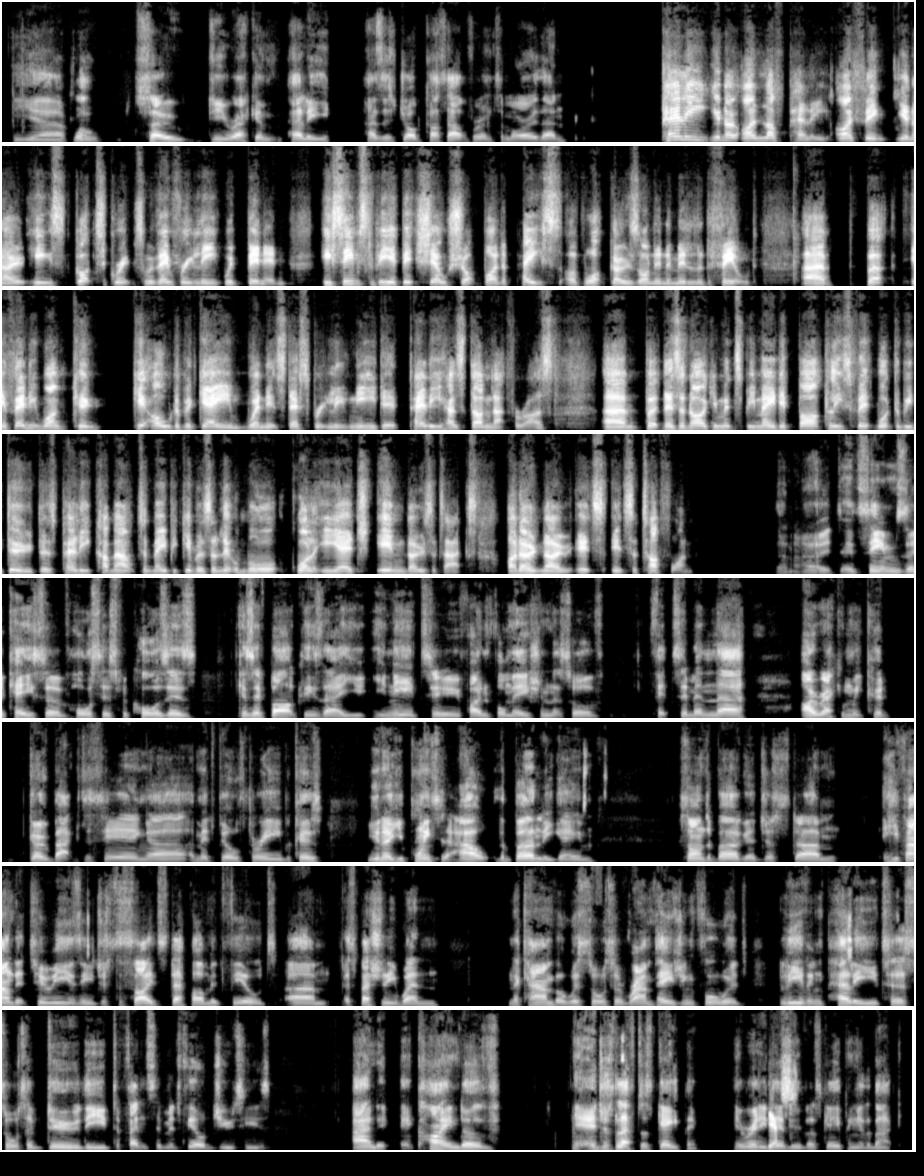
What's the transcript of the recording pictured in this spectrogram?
Yeah, well, so do you reckon Pelly? Has his job cut out for him tomorrow then? Pelly, you know, I love Pelly. I think, you know, he's got to grips with every league we've been in. He seems to be a bit shell shocked by the pace of what goes on in the middle of the field. Uh, but if anyone can get hold of a game when it's desperately needed, Pelly has done that for us. Um, but there's an argument to be made if Barkley's fit, what do we do? Does Pelly come out to maybe give us a little more quality edge in those attacks? I don't know. It's it's a tough one. It, it, seems a case of horses for causes because if Barkley's there, you, you need to find a formation that sort of fits him in there. I reckon we could go back to seeing uh, a midfield three because you know you pointed out the Burnley game. Sander Berge just um, he found it too easy just to sidestep our midfield, um, especially when Nakamba was sort of rampaging forward, leaving Pelly to sort of do the defensive midfield duties. And it, it kind of it just left us gaping. It really yes. did leave us gaping at the back.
